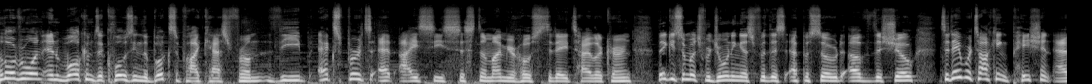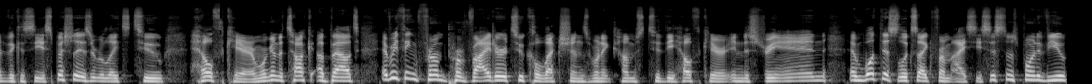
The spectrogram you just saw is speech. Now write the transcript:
Hello, everyone, and welcome to Closing the Books, a podcast from the experts at IC System. I'm your host today, Tyler Kern. Thank you so much for joining us for this episode of the show. Today, we're talking patient advocacy, especially as it relates to healthcare. And we're going to talk about everything from provider to collections when it comes to the healthcare industry and, and what this looks like from IC System's point of view,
